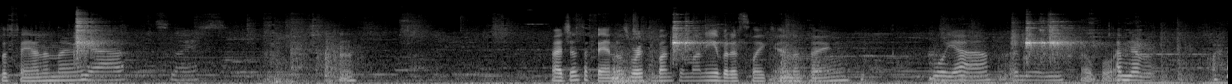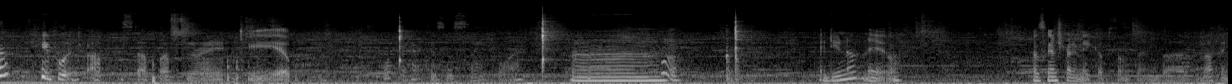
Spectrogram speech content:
The fan in there. Yeah, it's nice. Imagine if the fan was worth a bunch of money, but it's like in a thing. Well, yeah. I mean, Oh boy. I've never. People would drop stuff left and right. Yep. What the heck is this thing for? Um, Hmm. I do not know. I was gonna try to make up something, but nothing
